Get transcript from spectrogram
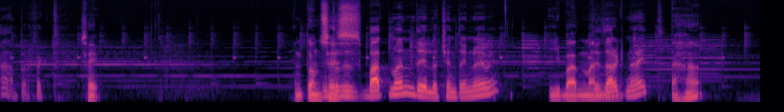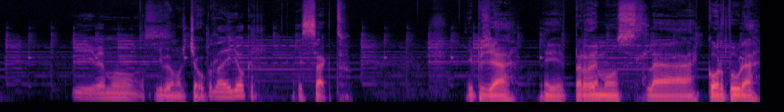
Ah, perfecto. Sí. Entonces, Entonces, Batman del 89, y Batman... The Dark Knight, Ajá, y vemos... y vemos Joker. pues, la de Joker. Exacto. Y pues ya eh, perdemos la cordura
